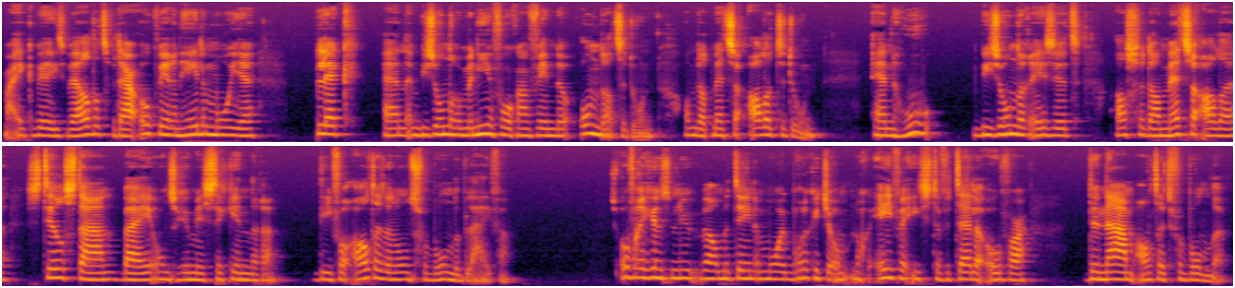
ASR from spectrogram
maar ik weet wel dat we daar ook weer een hele mooie plek en een bijzondere manier voor gaan vinden om dat te doen. Om dat met z'n allen te doen. En hoe bijzonder is het als we dan met z'n allen stilstaan bij onze gemiste kinderen, die voor altijd aan ons verbonden blijven. Dus overigens nu wel meteen een mooi bruggetje om nog even iets te vertellen over de naam Altijd Verbonden.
